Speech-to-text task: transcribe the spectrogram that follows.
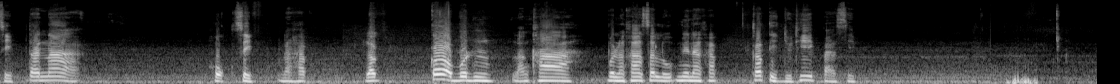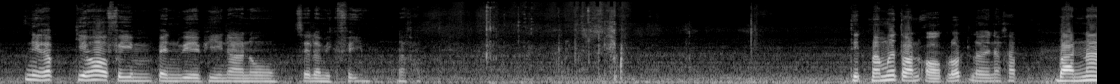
80 ด้านหน้า 60 นะครับ แล้วก็บนหลังคาบนหลังคาสรุปเนี่ยนะครับ ก็ติดอยู่ที่ 80 นี่ครับยี่ห้อฟิล์มเป็น VIP Nano Ceramic Film นะครับ ติดมาเมื่อตอนออกรถเลยนะครับ บานหน้า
